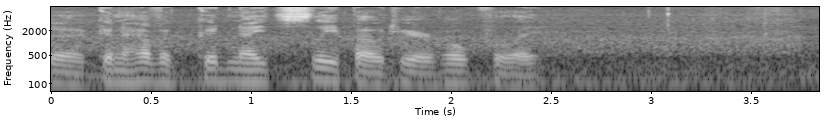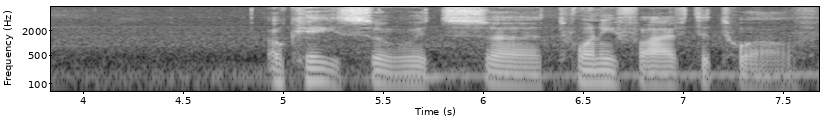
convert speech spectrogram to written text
uh, gonna have a good night's sleep out here, hopefully. Okay, so it's uh, 25 to 12.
